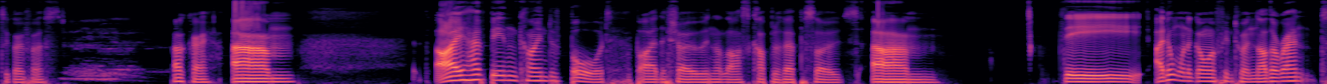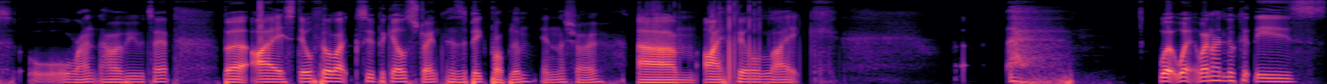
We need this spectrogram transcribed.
to go first? Okay um i have been kind of bored by the show in the last couple of episodes. Um the I don't want to go off into another rant rant, however you would say it, but I still feel like Supergirl's strength is a big problem in the show. Um, I feel like wh- wh- when I look at these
